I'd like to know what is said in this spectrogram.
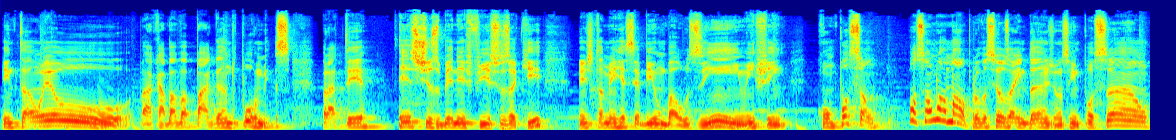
Então eu acabava pagando por mês para ter estes benefícios aqui. A gente também recebia um baúzinho, enfim, com poção. Poção normal para você usar em dungeon, assim, poção,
